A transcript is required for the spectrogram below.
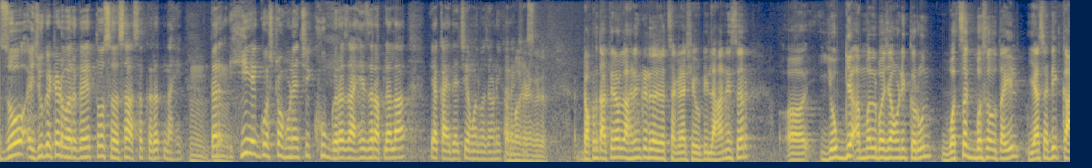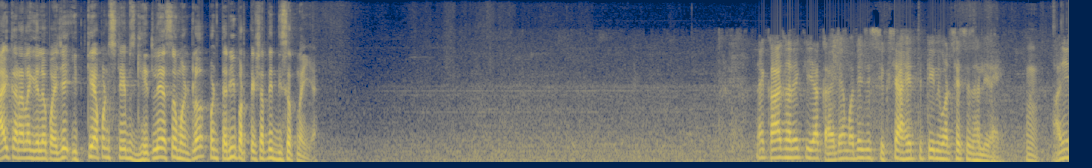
जो एज्युकेटेड वर्ग आहे तो सहसा असं करत नाही. तर ही एक गोष्ट होण्याची खूप गरज आहे जर आपल्याला या कायद्याची अंमलबजावणी करायची असेल. डॉक्टर तातेराव लहानेंकडे जाऊयात सगळ्यात शेवटी. लहाने सर अ, योग्य अंमलबजावणी करून वचक बसवता येईल. यासाठी काय करायला गेलं पाहिजे? इतके आपण स्टेप्स घेतले असं म्हटलं पण तरी प्रत्यक्षात ते दिसत नाहीये. नाही काय झालं की या कायद्यामध्ये जी शिक्षा आहे ती तीन वर्षाची झाली आहे. आणि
